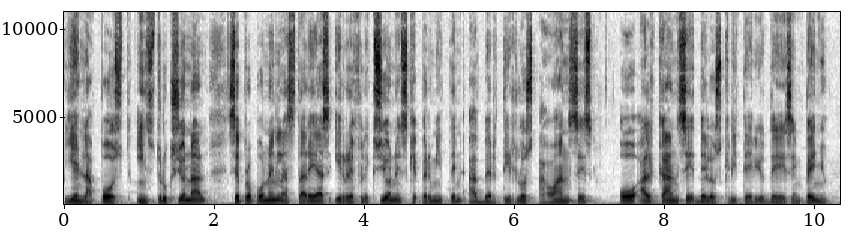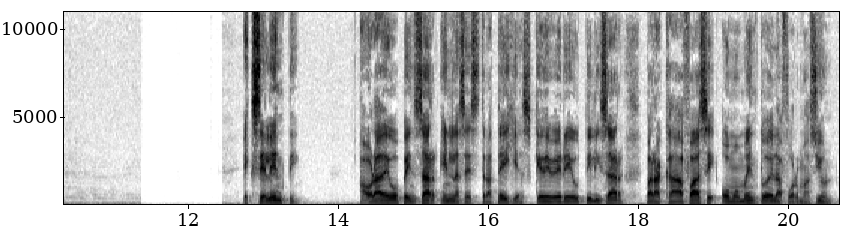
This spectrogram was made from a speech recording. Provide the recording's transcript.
y en la post-instruccional se proponen las tareas y reflexiones que permiten advertir los avances o alcance de los criterios de desempeño. Excelente. Ahora debo pensar en las estrategias que deberé utilizar para cada fase o momento de la formación.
